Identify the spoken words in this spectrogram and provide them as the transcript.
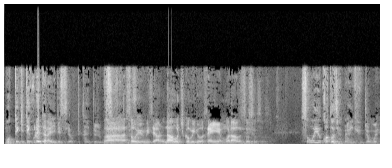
持ってきてくれたらいいですよって書いてるんですよ。まあそういう店あるな。持ち込み料1000円もらうんで。そうそうそうそう。いうことじゃないねんって思えん。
